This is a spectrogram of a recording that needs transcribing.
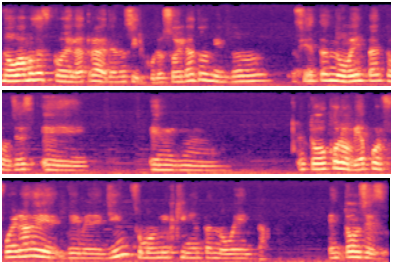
No vamos a escoger a través de los círculos. Soy la 2290, entonces eh, en, todo Colombia por fuera de, Medellín somos 1590. Entonces,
